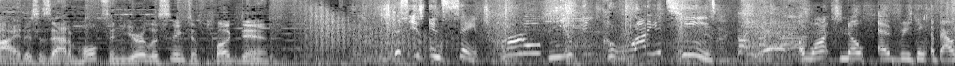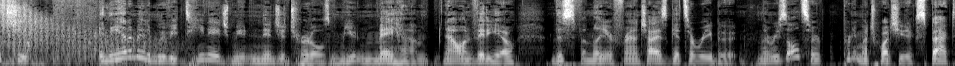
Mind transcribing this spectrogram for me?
Hi, this is Adam Holz, and you're listening to Plugged In. This is insane. Turtle, mutant, karate teens. I want to know everything about you. In the animated movie Teenage Mutant Ninja Turtles Mutant Mayhem, now on video, this familiar franchise gets a reboot. The results are pretty much what you'd expect,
